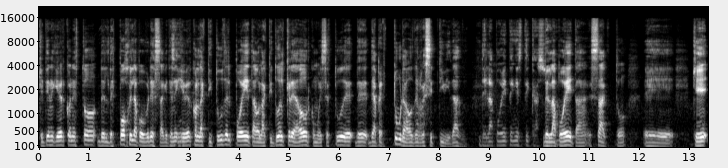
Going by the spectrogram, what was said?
que tiene que ver con esto del despojo y la pobreza, que tiene Sí. que ver con la actitud del poeta o la actitud del creador, como dices tú, de, de- de apertura o de receptividad. De la poeta en este caso. De la poeta, exacto, eh, que,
